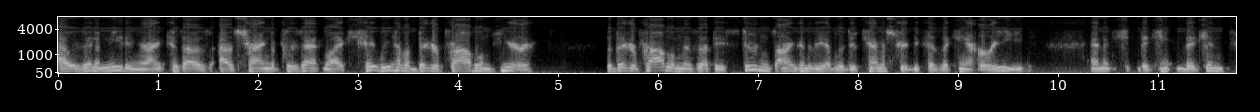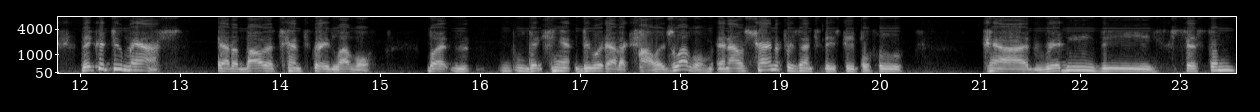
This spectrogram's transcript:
I was in a meeting, right, because I was, I was trying to present like, hey, we have a bigger problem here. The bigger problem is that these students aren't going to be able to do chemistry because they can't read, and they can they can they could do math at about a tenth grade level, but they can't do it at a college level. And I was trying to present to these people who had ridden the system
